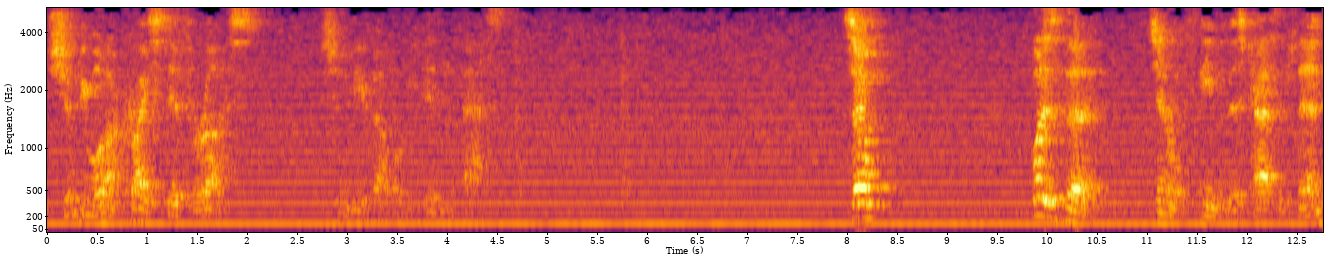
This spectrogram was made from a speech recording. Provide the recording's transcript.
It should be what our Christ did for us. It shouldn't be about what we did in the past. So, what is the general theme of this passage then?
